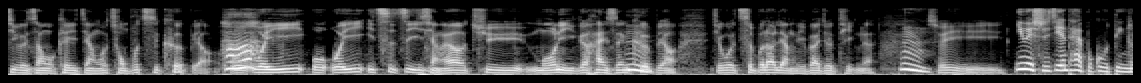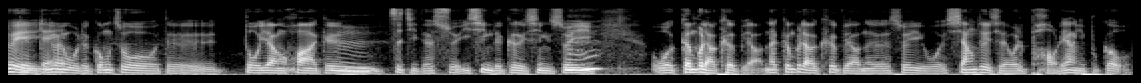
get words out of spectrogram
基本上我可以讲，我从不吃课表。我唯一我唯一一次自己想要去模拟一个汉森课表，结果吃不到两礼拜就停了。嗯，所以因为时间太不固定了，对，因为我的工作的多样化跟自己的随性的个性，所以我跟不了课表。那跟不了课表呢，所以我相对起来我的跑量也不够。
